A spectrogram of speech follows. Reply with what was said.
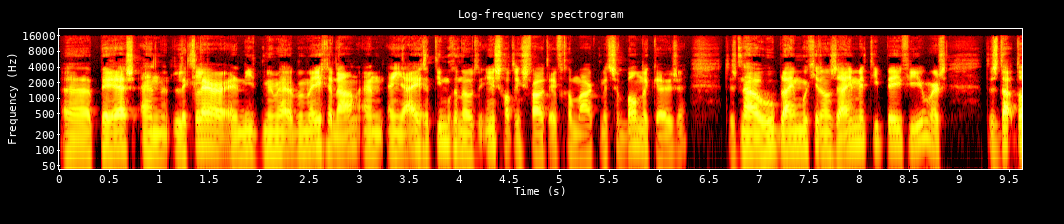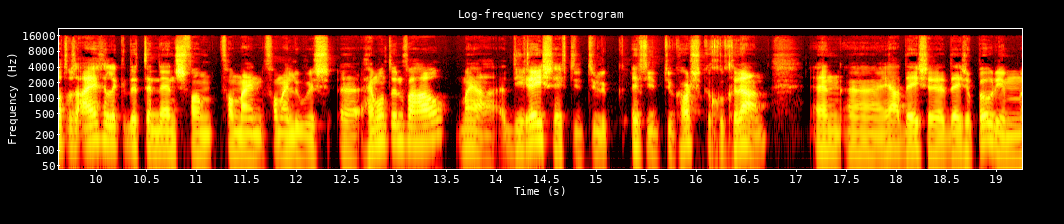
uh, Perez en Leclerc er niet meer hebben meegedaan. En, en je eigen teamgenoot een inschattingsfout heeft gemaakt met zijn bandenkeuze. Dus nou, hoe blij moet je dan zijn met die P4? Maar, dus dat, dat was eigenlijk de tendens van, van mijn, van mijn Lewis Hamilton verhaal. Maar ja, die race heeft hij natuurlijk, heeft hij natuurlijk hartstikke goed gedaan. En ja, deze, deze podium,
